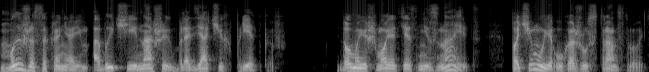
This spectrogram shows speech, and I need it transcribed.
Мы же сохраняем обычаи наших бродячих предков. Думаешь, мой отец не знает, почему я ухожу странствовать?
